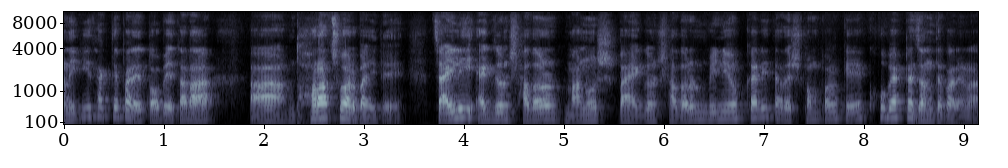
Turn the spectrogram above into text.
অনেকেই থাকতে পারে, তবে তারা ধরাছোঁয়ার বাইরে। চাইলেই একজন সাধারণ মানুষ বা একজন সাধারণ বিনিয়োগকারী তাদের সম্পর্কে খুব একটা জানতে পারে না।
